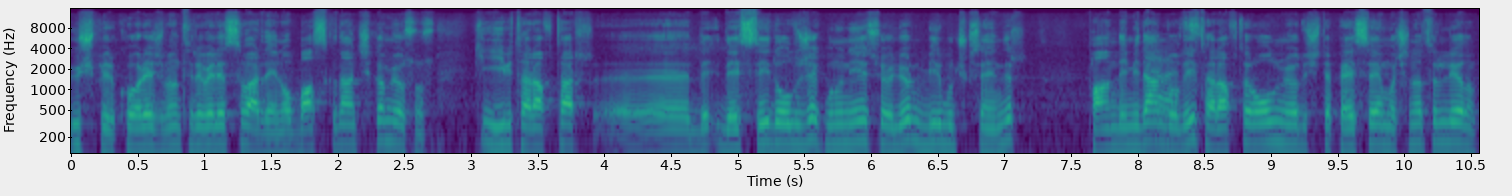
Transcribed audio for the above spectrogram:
3-1 Quaresma'nın trivelesi vardı. Yani o baskıdan çıkamıyorsunuz. Ki iyi bir taraftar e, de- desteği de olacak. Bunu niye söylüyorum? Bir buçuk senedir pandemiden Evet. dolayı taraftar olmuyordu. İşte PSV maçını hatırlayalım.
